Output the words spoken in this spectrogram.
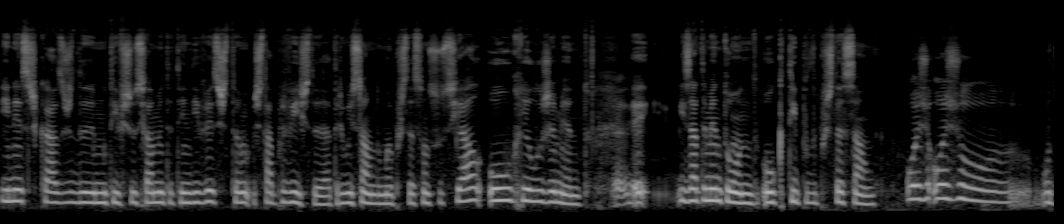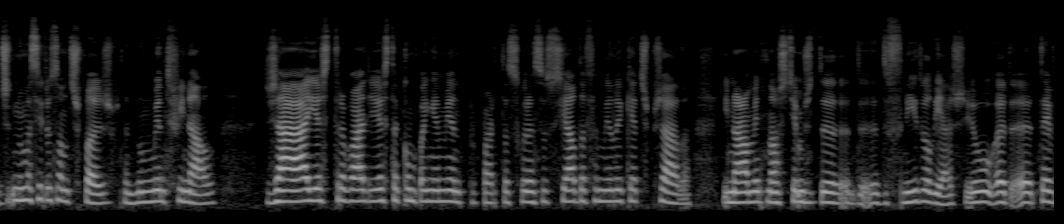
E nesses casos de motivos socialmente atendíveis está, prevista a atribuição de uma prestação social ou o realojamento? Uh, Exatamente onde? Ou que tipo de prestação? Hoje, hoje o, o, numa situação de despejo, portanto, no momento final, já há este trabalho e este acompanhamento por parte da Segurança Social da família que é despejada. E normalmente nós temos de, de, definido, aliás, eu até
